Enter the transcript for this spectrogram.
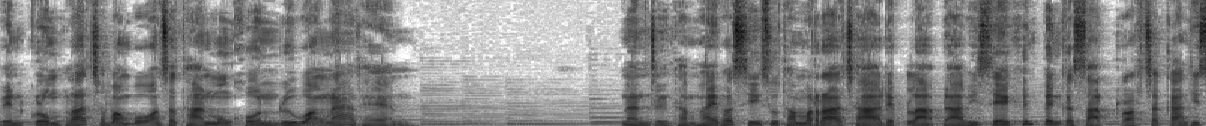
เป็นกรมพระราชวังบวรสถานมงคลหรือวังหน้าแทน นั่นจึงทำให้พระศรีสุธรรมราชาได้ปราบดาพิเศษขึ้นเป็นกษัตริย์รัชกาลที่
